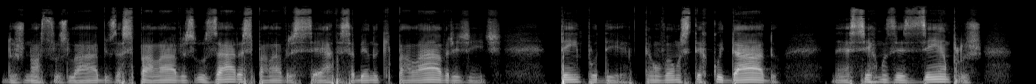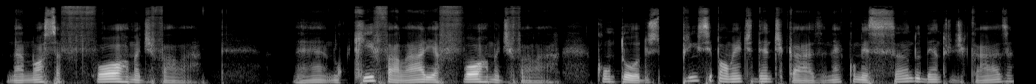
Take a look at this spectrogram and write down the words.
dos nossos lábios, as palavras, usar as palavras certas, sabendo que palavras, gente, tem poder. Então vamos ter cuidado, né, sermos exemplos na nossa forma de falar, né, no que falar e a forma de falar, com todos, principalmente dentro de casa, né, começando dentro de casa.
